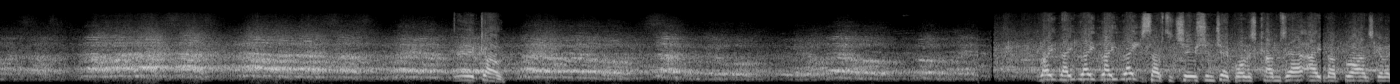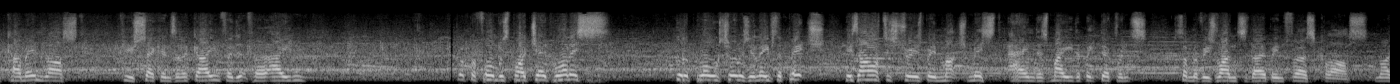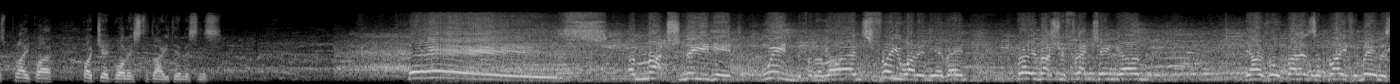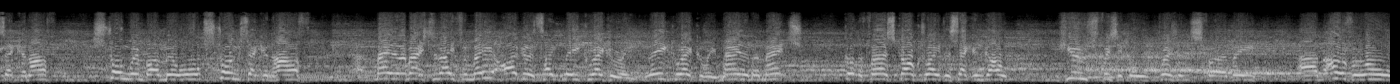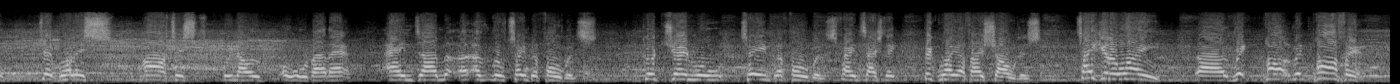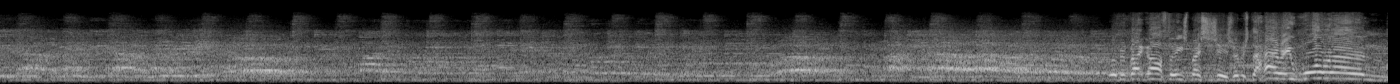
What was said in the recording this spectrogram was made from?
There you go. Late, late, late, late, late substitution. Jed Wallace comes out. Aiden O'Brien's going to come in. Last few seconds of the game for, for Aiden. Good performance by Jed Wallace. Good applause to him as he leaves the pitch. His artistry has been much missed and has made a big difference. Some of his runs today have been first class. Nice play by, by Jed Wallace today, dear listeners. There is a much needed win for the Lions. 3 1 in the event. Very much reflecting um, the overall balance of play for me in the second half. Strong win by Millwall, strong second half. Man of the match today for me, I'm going to take Lee Gregory. Lee Gregory, man of the match. Got the first goal, created the second goal. Huge physical presence for me. Um, overall, Jed Wallace, artist, we know all about that. And um, a, real team performance. Good general team performance. Fantastic. Big weight off our shoulders. Take it away, uh, Rick, Par- Rick Parfitt. Back after these messages with Mr. Harry Warren.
